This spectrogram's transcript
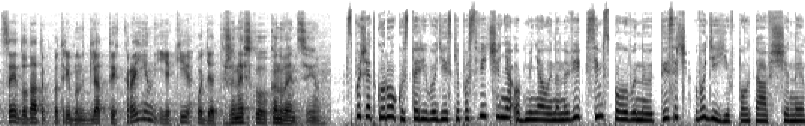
Цей додаток потрібен для тих країн, які входять в Женевську конвенцію. З початку року старі водійські посвідчення обміняли на нові 7,5 тисяч водіїв Полтавщини.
